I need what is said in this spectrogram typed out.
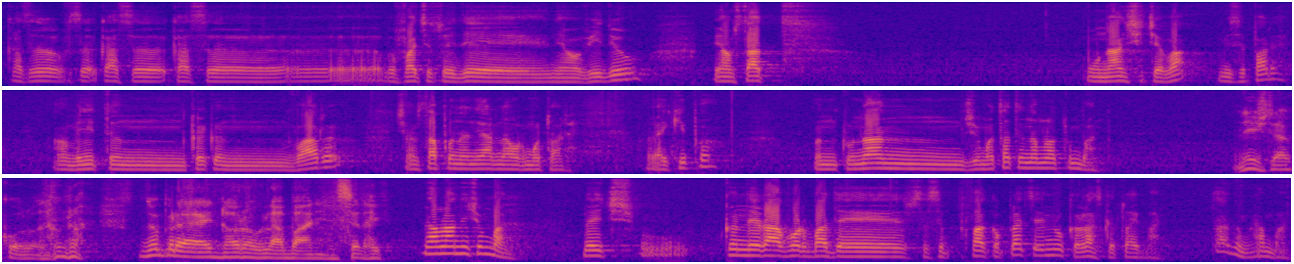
ca să, să, ca să, ca să uh, vă faceți o idee, Neovidiu, eu am stat un an și ceva, mi se pare. Am venit în, cred că în vară și am stat până în iarna următoare la echipă. Într-un an jumătate n-am luat un ban. Nici de acolo. Nu, nu prea ai noroc la bani, înțeleg. N-am luat niciun ban. Deci, când era vorba de să se facă plățe, nu că las că tu ai bani. Da, nu, am bani.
